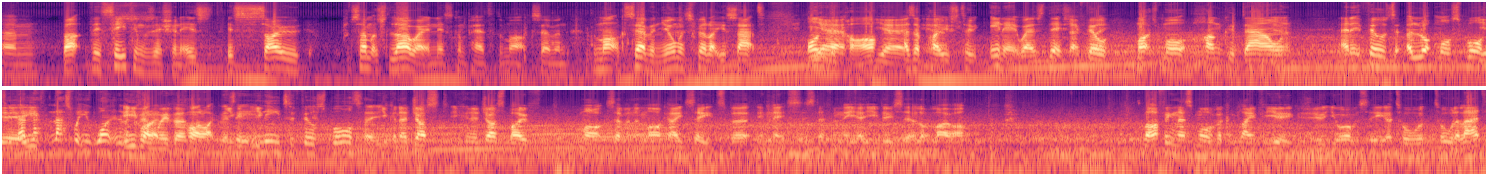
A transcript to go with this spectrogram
Um, But the seating position is is so so much lower in this compared to the Mark Seven. The Mark Seven, you almost feel like you're sat on Yeah, the car yeah, as opposed to in it. Whereas this, you feel much more hunkered down, and it feels a lot more sporty. Yeah, and, that's, that's what you want in a even car, with, like, um, car like this. you it you- needs to feel sporty. you can adjust you can adjust both Mark Seven and Mark Eight seats, but in this, it's definitely yeah, you do sit a lot lower. But I think that's more of a complaint for you because you, you're obviously a tall, taller lad,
